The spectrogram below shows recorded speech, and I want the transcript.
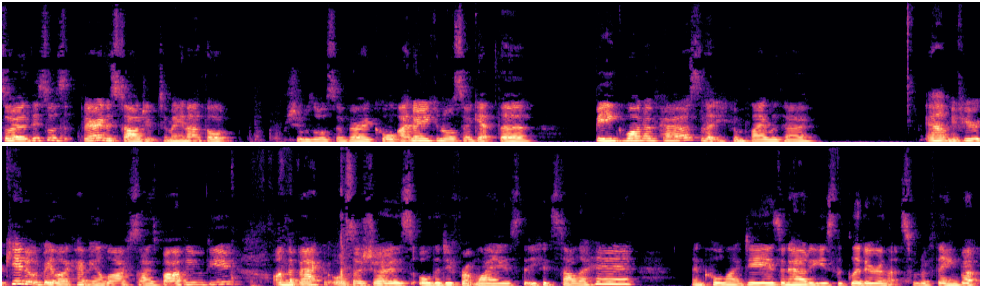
So this was very nostalgic to me and I thought she was also very cool. I know you can also get the big one of her so that you can play with her. Um, if you're a kid, it would be like having a life-size Barbie with you. On the back, it also shows all the different ways that you could style her hair and cool ideas and how to use the glitter and that sort of thing. But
